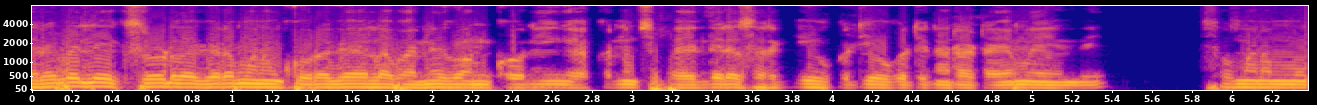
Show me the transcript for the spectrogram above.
ఎర్రబెల్లి ఎక్స్ రోడ్ దగ్గర మనం కూరగాయలు అవన్నీ కొనుక్కొని ఇంక అక్కడ నుంచి బయలుదేరేసరికి ఒకటి ఒకటిన్నర టైం అయింది. సో మనము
